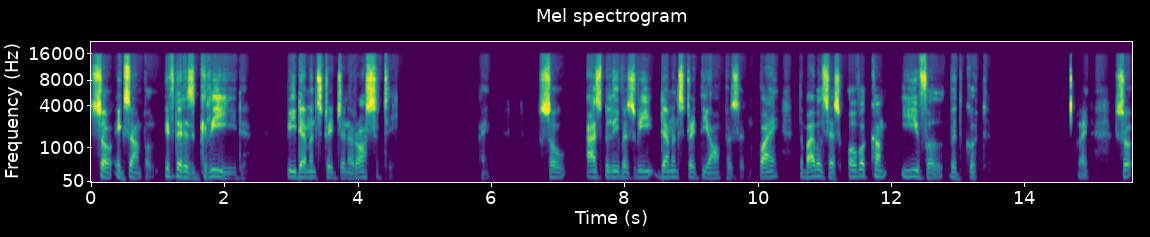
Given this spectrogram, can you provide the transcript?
So, example, if there is greed, we demonstrate generosity. Right? So, as believers, we demonstrate the opposite. Why? The Bible says, overcome evil with good. Right? So,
